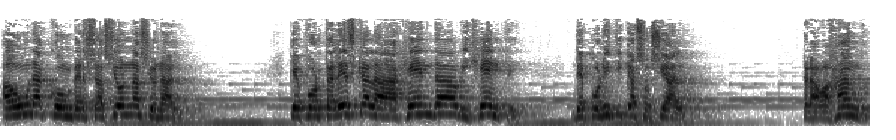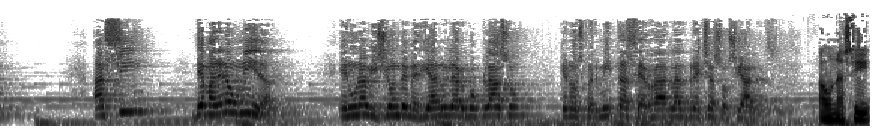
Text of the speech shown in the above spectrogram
a una conversación nacional que fortalezca la agenda vigente de política social, trabajando así de manera unida en una visión de mediano y largo plazo que nos permita cerrar las brechas sociales. Aún así,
